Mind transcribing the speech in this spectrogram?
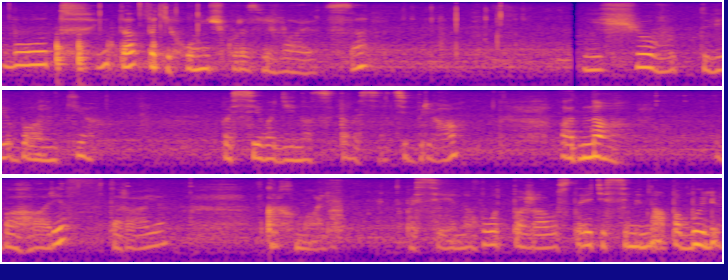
Вот, и так потихонечку развиваются. Еще вот две банки посев 11 сентября. Одна в агаре, вторая в крахмале посеяна. Вот, пожалуйста, эти семена побыли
